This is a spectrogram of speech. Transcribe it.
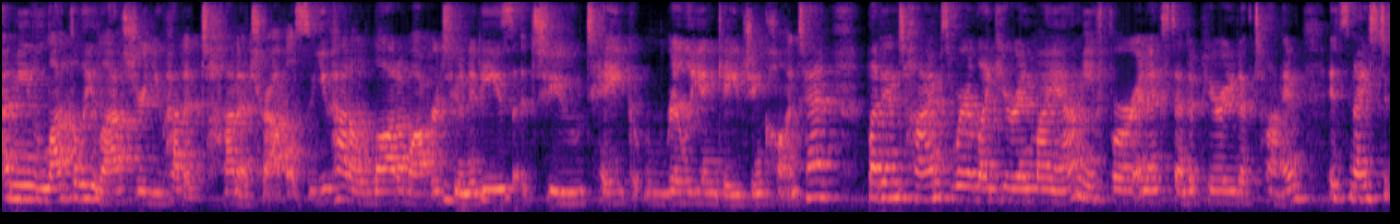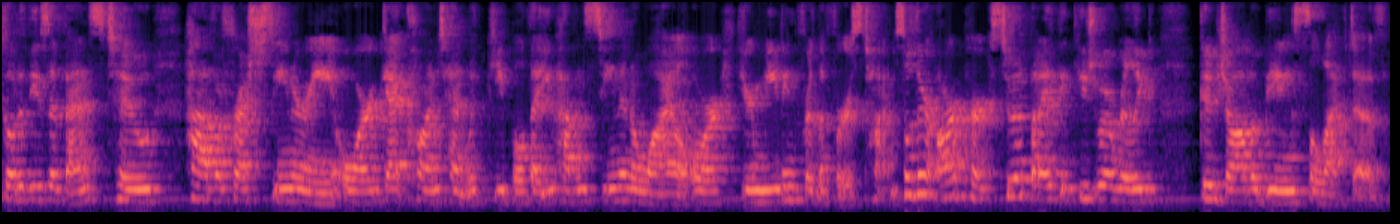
I mean, luckily last year you had a ton of travel. So you had a lot of opportunities to take really engaging content. But in times where, like, you're in Miami for an extended period of time, it's nice to go to these events to have a fresh scenery or get content with people that you haven't seen in a while or you're meeting for the first time. So there are perks to it, but I think you do a really good job of being selective.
